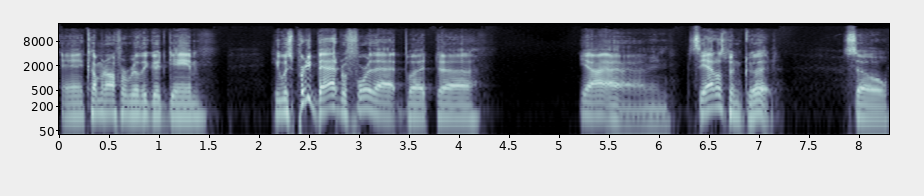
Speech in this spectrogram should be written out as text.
and coming off a really good game. He was pretty bad before that, but uh, yeah, I, I mean, Seattle's been good. So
